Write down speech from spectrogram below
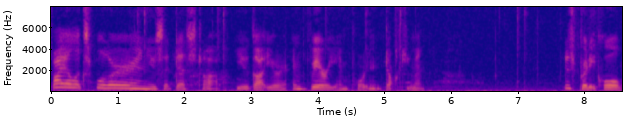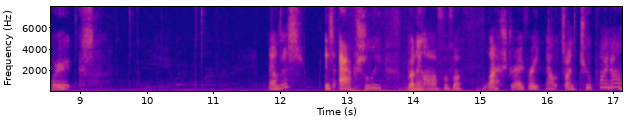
File Explorer and you said desktop, you got your very important document. It's pretty cool, it works. Now this is actually running off of a flash drive right now. It's on 2.0.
